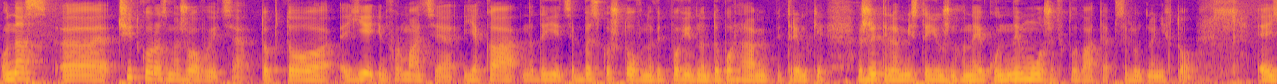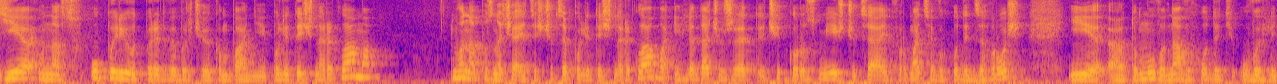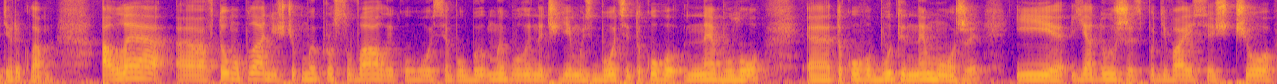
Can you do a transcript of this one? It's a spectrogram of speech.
У нас е, чітко розмежовується, тобто є інформація, яка надається безкоштовно відповідно до програми підтримки жителям міста Южного, на яку не можуть впливати абсолютно ніхто. Е, Є у нас у період передвиборчої кампанії політична реклама. Вона позначається, що це політична реклама, і глядач вже чітко розуміє, що ця інформація виходить за гроші, і е, тому вона виходить у вигляді реклами. Але е, в тому плані, щоб ми просували когось або ми були на чиємусь боці, такого не було, е, такого бути не може. І я дуже сподіваюся, що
